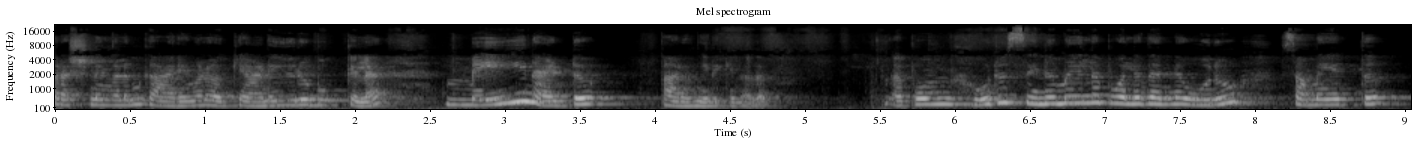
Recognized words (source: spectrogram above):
പ്രശ്നങ്ങളും കാര്യങ്ങളും ഒക്കെയാണ് ഈ ഒരു ബുക്കിൽ മെയിനായിട്ട് പറഞ്ഞിരിക്കുന്നത്. അപ്പം ഒരു സിനിമയിലെ പോലെ തന്നെ ഒരു സമയത്ത്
